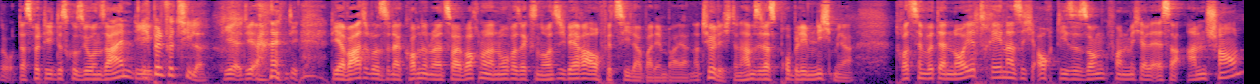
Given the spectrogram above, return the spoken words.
So, das wird die Diskussion sein. Die, Ich bin für Zieler. die, die, die, die erwartet uns in der kommenden oder zwei Wochen und Hannover 96 wäre auch für Zieler bei den Bayern. Natürlich, dann haben sie das Problem nicht mehr. Trotzdem wird der neue Trainer sich auch die Saison von Michael Esser anschauen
